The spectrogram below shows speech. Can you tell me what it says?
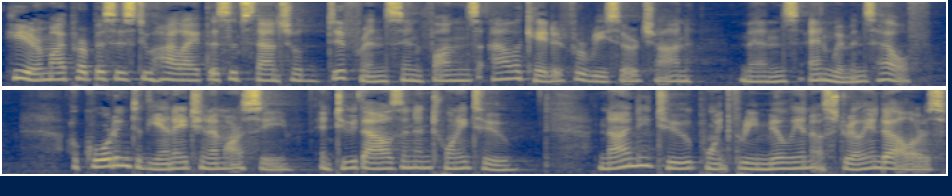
Here, my purpose is to highlight the substantial difference in funds allocated for research on men's and women's health. According to the NHMRC, in 2022, 92.3 million Australian dollars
